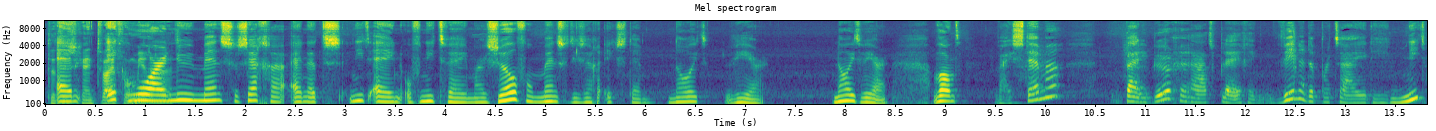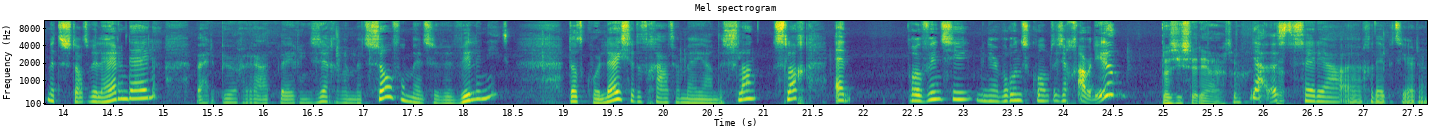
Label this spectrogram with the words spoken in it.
Dat is geen twijfel. Ik hoor nu mensen zeggen, en het is niet één of niet twee, maar zoveel mensen die zeggen: ik stem nooit weer. Nooit weer. Want wij stemmen bij die burgerraadpleging winnen de partijen die niet met de stad willen herendelen. Bij de burgerraadpleging zeggen we met zoveel mensen we willen niet. Dat college dat gaat ermee aan de slang, slag. En provincie, meneer Broens komt en zegt gaan we die doen. Dat is die CDA, toch? Ja, dat is de CDA-gedeputeerde. Eh,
